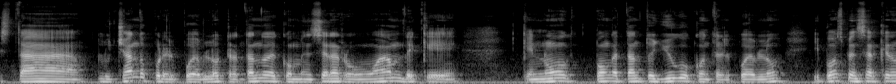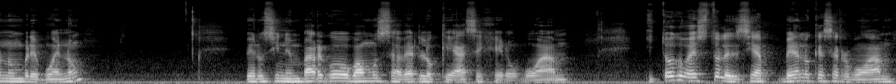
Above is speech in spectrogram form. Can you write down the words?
está luchando por el pueblo, tratando de convencer a Roboam de que, que no ponga tanto yugo contra el pueblo, y podemos pensar que era un hombre bueno, pero sin embargo vamos a ver lo que hace Jeroboam. Y todo esto les decía, vean lo que hace Roboam,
